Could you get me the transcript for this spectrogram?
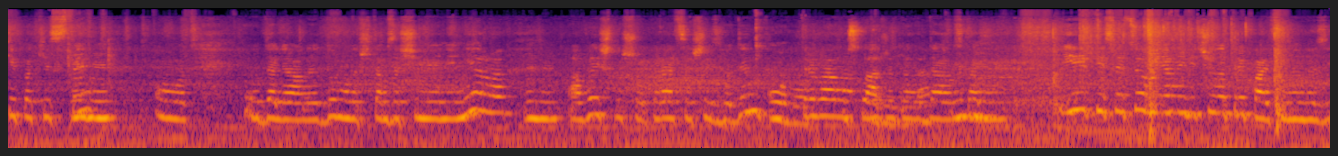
Типа кісти. Мгм. От, удаляли, думали, що там защемлення нерва, Мгм. а вийшло, що операція 6 годин Ого. тривала. ускладнення, дуже, да? да, ускладнення. І після цього я не відчула три пальці на нозі.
